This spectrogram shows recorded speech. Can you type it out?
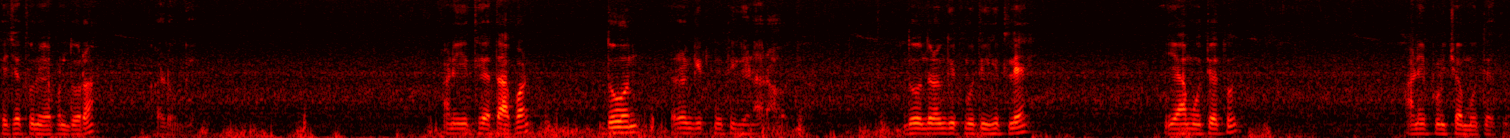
त्याच्यातूनही आपण दोरा काढून घेऊ. आणि इथे आता आपण दोन रंगीत मोती घेणार आहोत. दोन रंगीत मोती घेतले या मोत्यातून आणि पुढच्या मोत्यातून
